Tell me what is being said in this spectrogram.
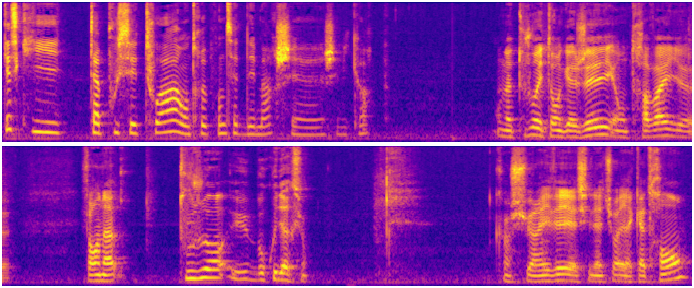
Qu'est-ce qui t'a poussé toi à entreprendre cette démarche euh, chez Bicorp? On a toujours été engagé et on travaille. Enfin, on a toujours eu beaucoup d'actions. Quand je suis arrivé chez Nature il y a 4 ans,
